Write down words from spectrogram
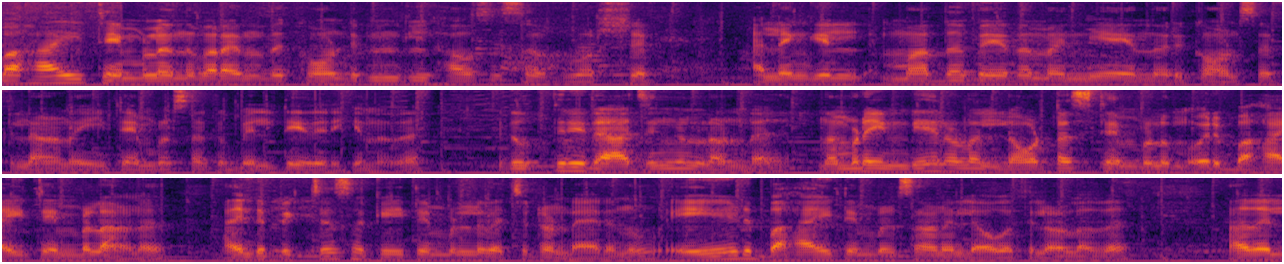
ബഹായി ടെമ്പിൾ എന്ന് പറയുന്നത് കോണ്ടിനെന്റൽ ഹൗസസ് ഓഫ് വർഷിപ്പ് അല്ലെങ്കിൽ മതഭേദമന്യേ എന്നൊരു കോൺസെപ്റ്റിലാണ് ഈ ടെമ്പിൾസ് ഒക്കെ ബിൽഡ് ചെയ്തിരിക്കുന്നത്. ഇത് ഒത്തിരി രാജ്യങ്ങളിലുണ്ട്. നമ്മുടെ ഇന്ത്യയിലുള്ള ലോട്ടസ് ടെമ്പിളും ഒരു ബഹായി ടെമ്പിളാണ് അതിന്റെ പിക്ചേഴ്സ് ഒക്കെ ഈ ടെമ്പിളിൽ വെച്ചിട്ടുണ്ടായിരുന്നു. ഏഴ് ബഹായി ടെമ്പിൾസ് ആണ് ലോകത്തിലുള്ളത്. അതിൽ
